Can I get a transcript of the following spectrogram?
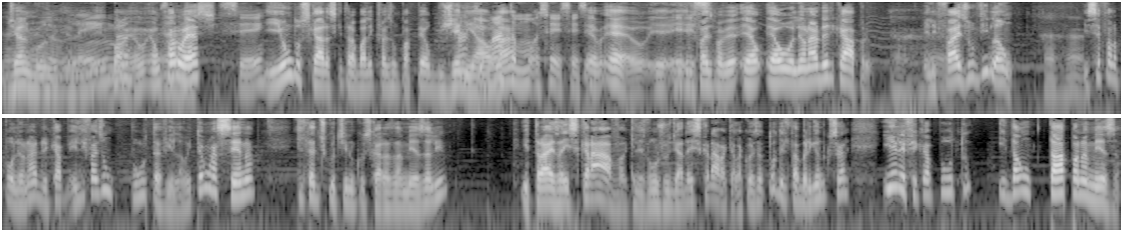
Ah, Django. lembro. Bom, é um faroeste. É, e um dos caras que trabalha, que faz um papel genial ah, que mata, lá. Sim, sim, sim. É, é ele faz o papel. É, é, o Leonardo DiCaprio. Ele faz o vilão. E você fala, pô, Leonardo DiCaprio, ele faz um puta vilão. Então, uma cena que ele tá discutindo com os caras na mesa ali. E traz a escrava, que eles vão judiar da escrava, aquela coisa toda. Ele tá brigando com os caras. E ele fica puto e dá um tapa na mesa.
